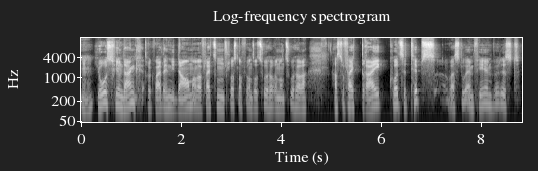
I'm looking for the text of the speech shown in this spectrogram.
Mhm. Jos, vielen Dank. Drück weiterhin die Daumen, aber vielleicht zum Schluss noch für unsere Zuhörerinnen und Zuhörer. Hast du vielleicht drei kurze Tipps, was du empfehlen würdest,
